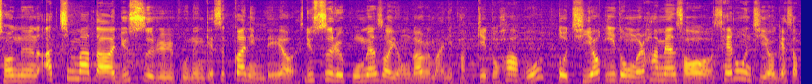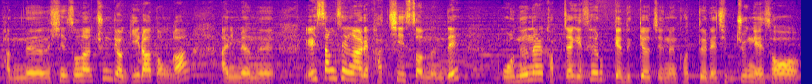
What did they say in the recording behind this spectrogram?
저는 아침마다 뉴스를 보는 게 습관인데요. 뉴스를 보면서 영감을 많이 받기도 하고 또 지역 이동을 하면서 새로운 지역에서 받는 신선한 충격이라던가 아니면은 일상생활에 같이 있었는데 어느 날 갑자기 새롭게 느껴지는 것들에 집중해서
